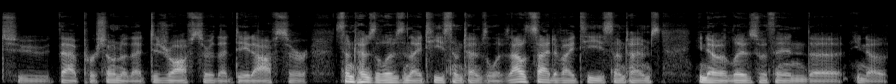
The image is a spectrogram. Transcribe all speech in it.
to that persona, that digital officer, that data officer. Sometimes it lives in IT, sometimes it lives outside of IT, sometimes you know it lives within the you know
